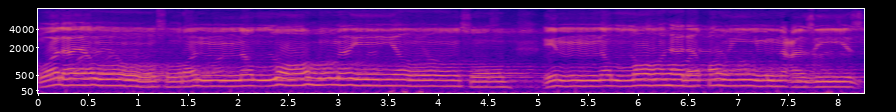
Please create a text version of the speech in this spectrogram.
ولينصرن الله من ينصره. إن الله لقوي عزيز.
